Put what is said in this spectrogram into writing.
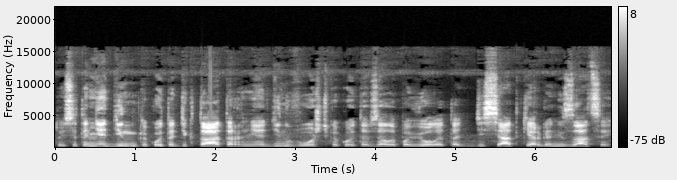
То есть это не один какой-то диктатор, не один вождь какой-то взял и повел. Это десятки организаций,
